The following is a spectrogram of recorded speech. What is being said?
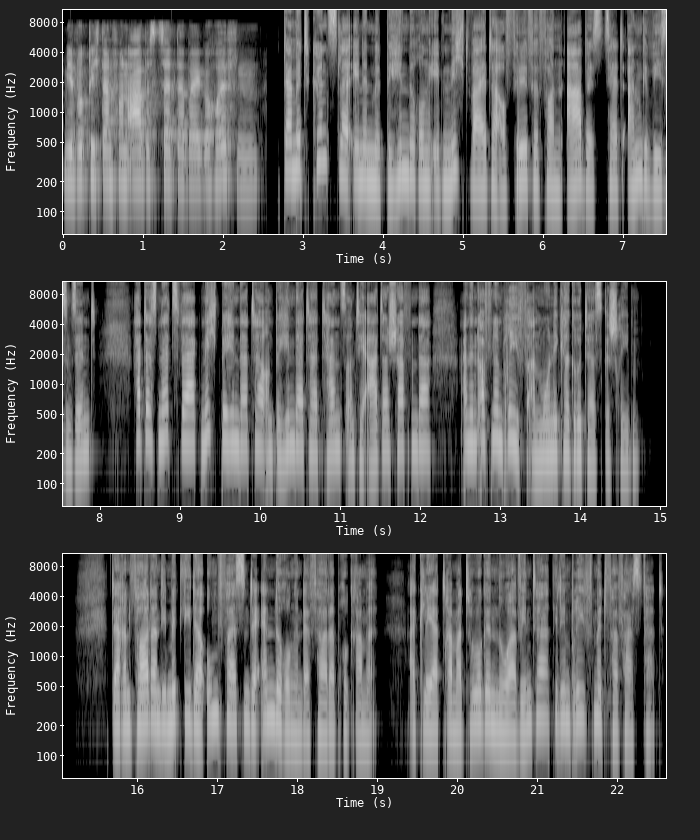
mir wirklich dann von A bis Z dabei geholfen. Damit KünstlerInnen mit Behinderung eben nicht weiter auf Hilfe von A bis Z angewiesen sind, hat das Netzwerk Nichtbehinderter und behinderter Tanz- und Theaterschaffender einen offenen Brief an Monika Grütters geschrieben. Darin fordern die Mitglieder umfassende Änderungen der Förderprogramme, erklärt Dramaturgin Noah Winter, die den Brief mitverfasst hat.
